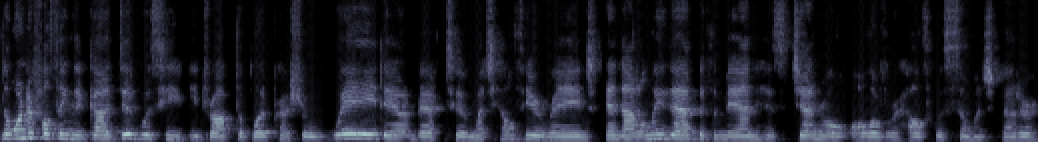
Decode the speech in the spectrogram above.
The wonderful thing that God did was he, he dropped the blood pressure way down back to a much healthier range. And not only that, but the man, his general all over health was so much better.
